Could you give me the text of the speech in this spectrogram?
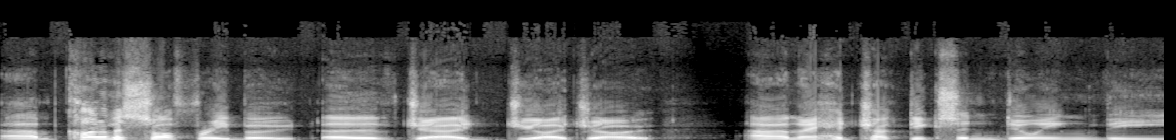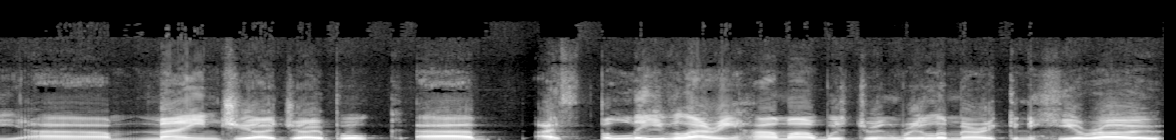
um, kind of a soft reboot of G.I. Joe. Uh, and they had Chuck Dixon doing the um, main G.I. Joe book. Uh, I believe Larry Hama was doing Real American Hero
